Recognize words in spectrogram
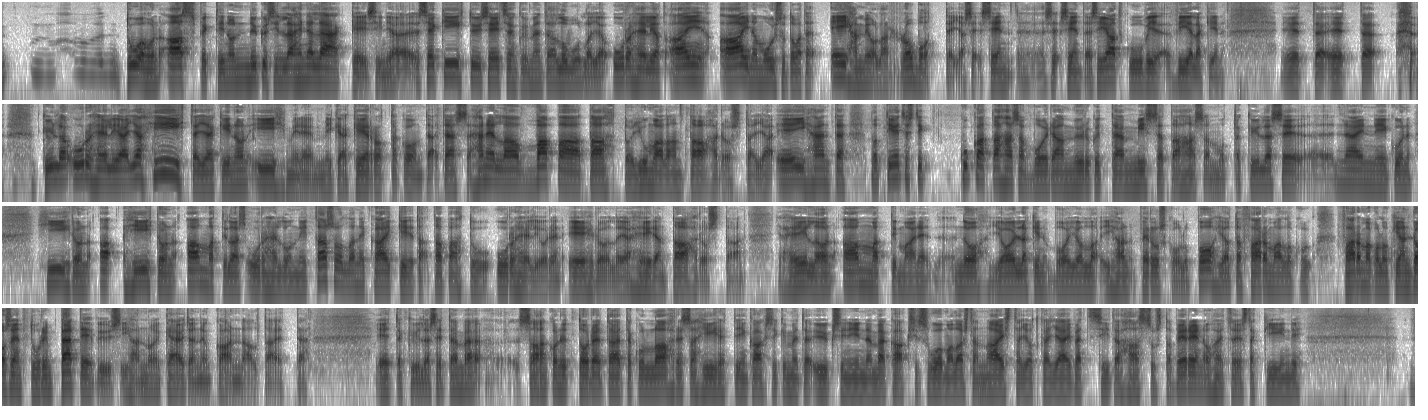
tuohon aspektiin on nykyisin lähinnä lääkkeisiin ja se kiihtyi 70-luvulla ja urheilijat aina, muistuttavat, että eihän me olla robotteja, se, sen, se, sen, se jatkuu vieläkin. Että, että kyllä urheilija ja hiihtäjäkin on ihminen, mikä kerrottakoon tässä. Hänellä on vapaa tahto Jumalan tahdosta ja ei häntä, no tietysti kuka tahansa voidaan myrkyttää missä tahansa, mutta kyllä se äh, näin niin kuin hiihdon, hiihdon ammattilaisurheilun niin tasolla ne kaikki tapahtuu urheilijoiden ehdoilla ja heidän tahdostaan. Ja heillä on ammattimainen, no joillakin voi olla ihan peruskoulupohjalta farmakologian dosenttuurin pätevyys ihan noin käytännön kannalta, että että kyllä se tämä, saanko nyt todeta, että kun Lahdessa hiihdettiin 21, niin nämä kaksi suomalaista naista, jotka jäivät siitä hassusta verenohjattajasta kiinni,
